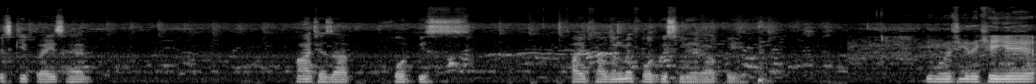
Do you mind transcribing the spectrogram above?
इसकी प्राइस है पाँच हज़ार फोर पीस फाइव थाउज़ेंड में फोर पीस मिलेगा आपको ये। ये देखिए, ये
